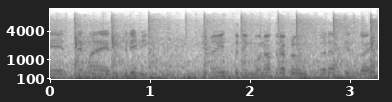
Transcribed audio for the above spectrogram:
el tema de streaming. Yo no he visto ninguna otra productora haciendo eso.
